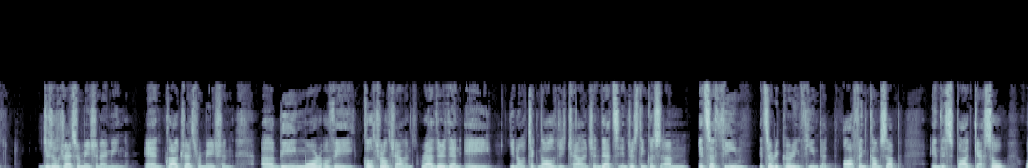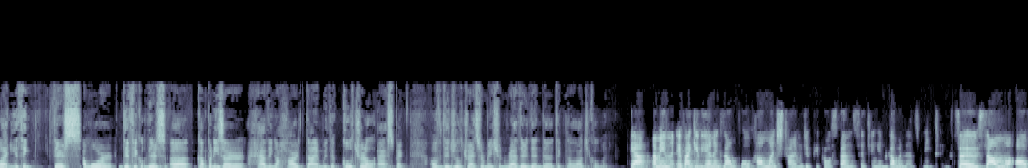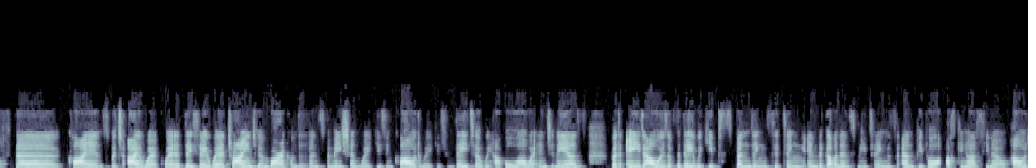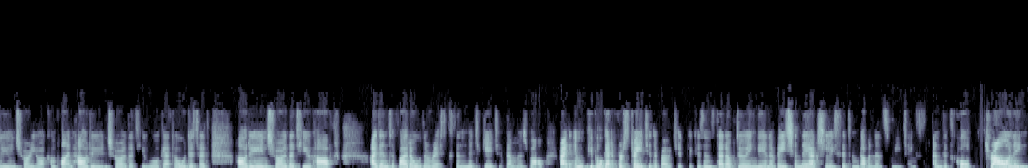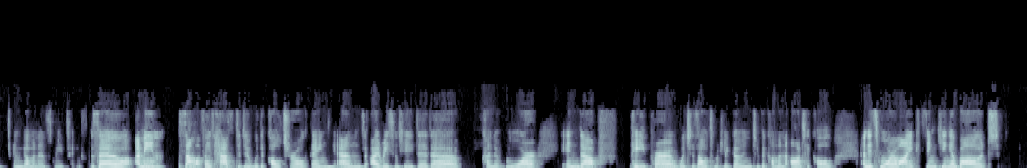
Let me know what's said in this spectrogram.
digital transformation, I mean, and cloud transformation uh, being more of a cultural challenge rather than a you know technology challenge and that's interesting because um, it's a theme it's a recurring theme that often comes up in this podcast so why do you think there's a more difficult there's uh, companies are having a hard time with the cultural aspect of digital transformation rather than the technological one Yeah, I mean, if I give you an example, how much time do people spend sitting in governance meetings? So some of the clients which I work with, they say we're trying to embark on the transformation. We're using cloud, we're using data, we have all our engineers, but eight hours of the day we keep spending sitting in the governance meetings and people asking us, you know, how do you ensure you are compliant? How do you ensure that you will get audited? How do you ensure that you have identified all the risks and mitigated them as well, right? And people get frustrated about it because instead of doing the innovation, they actually sit in governance meetings and it's called drowning in governance meetings. So, I mean, some of it has to do with the cultural thing. And I recently did a kind of more in-depth paper, which is ultimately going to become an article. And it's more like thinking about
